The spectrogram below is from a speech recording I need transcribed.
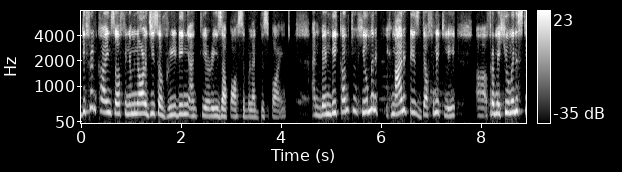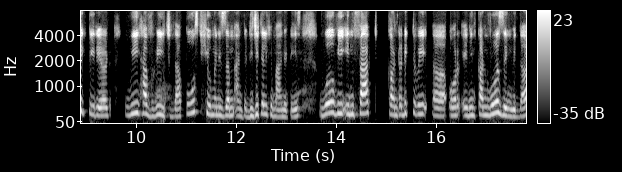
different kinds of phenomenologies of reading and theories are possible at this point. And when we come to human, humanities, definitely uh, from a humanistic period, we have reached the post-humanism and the digital humanities, where we in fact contradictory uh, or I mean conversing with the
